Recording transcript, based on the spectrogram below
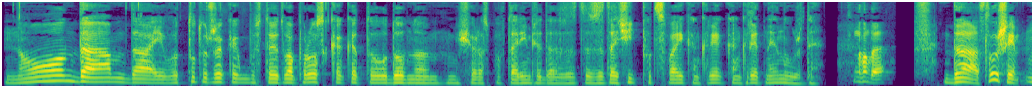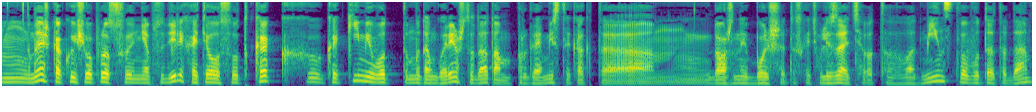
Ну да, да, и вот тут уже как бы встает вопрос, как это удобно, еще раз повторимся, да, заточить под свои конкрет, конкретные нужды. Ну да. Да, слушай, знаешь, какой еще вопрос не обсудили? Хотелось вот как, какими вот мы там говорим, что да, там программисты как-то должны больше, так сказать, влезать вот в админство, вот это, да?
